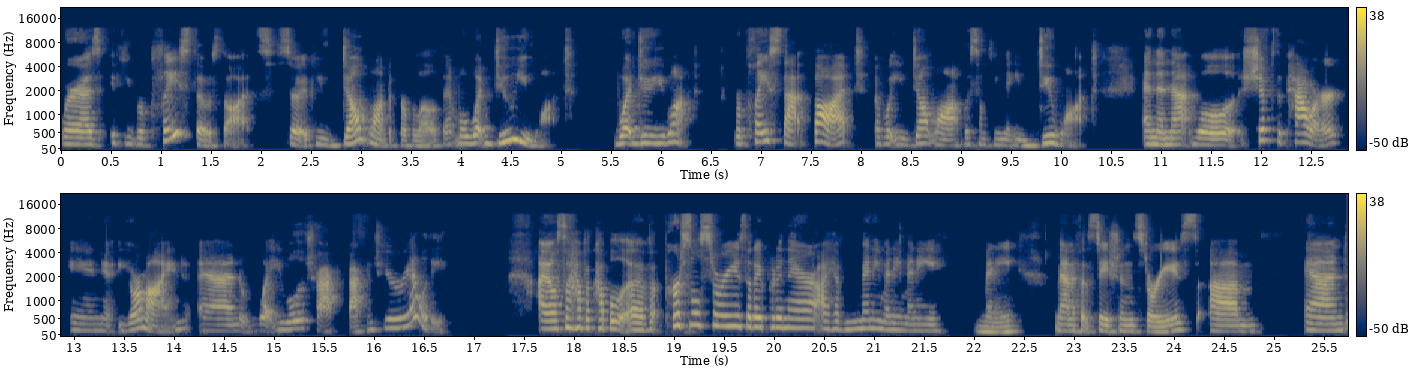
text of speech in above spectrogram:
Whereas if you replace those thoughts, so if you don't want the purple elephant, well, what do you want? What do you want? Replace that thought of what you don't want with something that you do want. And then that will shift the power in your mind and what you will attract back into your reality. I also have a couple of personal stories that I put in there. I have many, many, many, many manifestation stories. Um, and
